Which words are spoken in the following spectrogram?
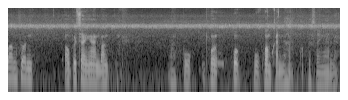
บางส่วนเอาไปใส่งานบางอ่าปลูกพวกพวกปลูกความกันนะครับ เอาไปใส่งานแล้ว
